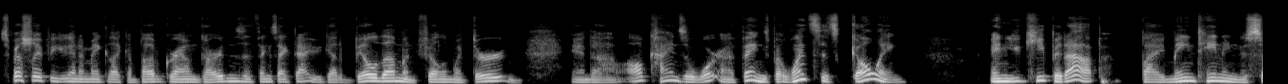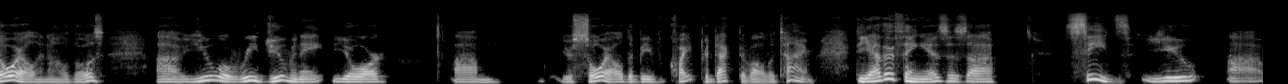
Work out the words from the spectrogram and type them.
especially if you're going to make like above ground gardens and things like that. You got to build them and fill them with dirt and, and uh, all kinds of work, uh, things. But once it's going and you keep it up by maintaining the soil and all those, uh, you will rejuvenate your, um, your soil to be quite productive all the time. The other thing is, is, uh, seeds. You uh,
